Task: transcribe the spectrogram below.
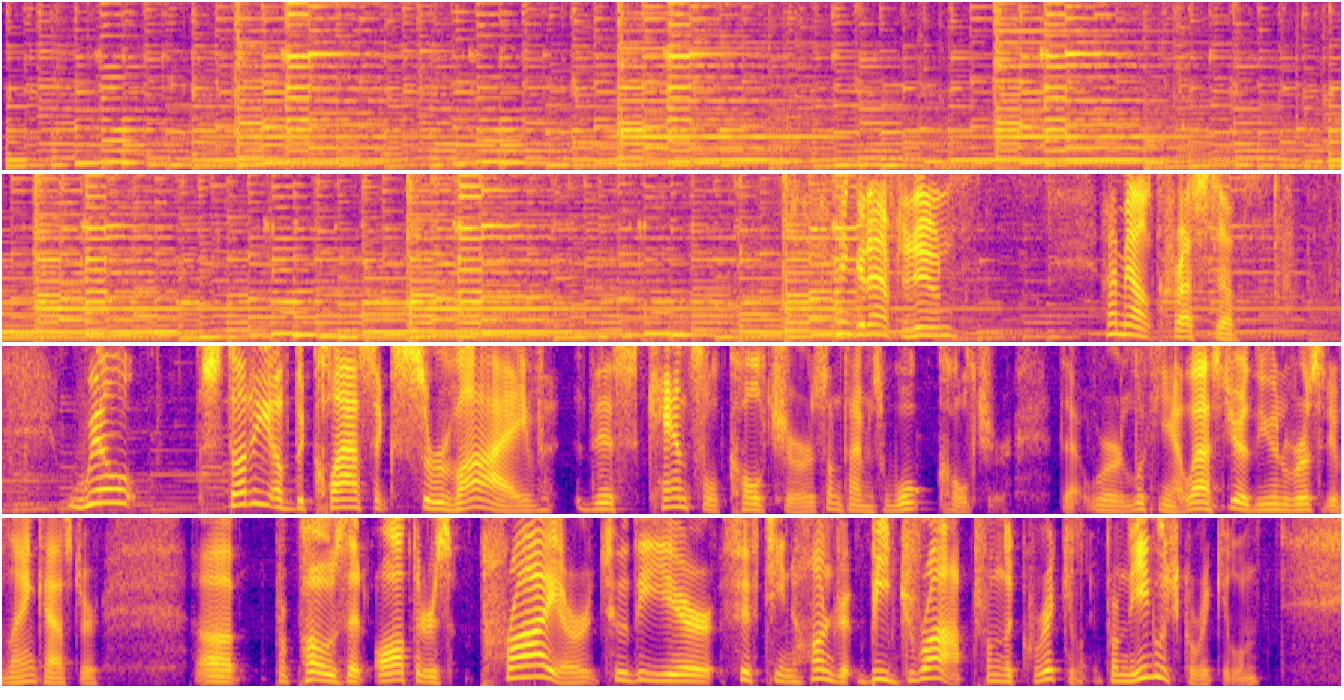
good afternoon. I'm Al Kresta. Will study of the classics survive this cancel culture, sometimes woke culture, that we're looking at? Last year, at the University of Lancaster uh, proposed that authors prior to the year 1500 be dropped from the curriculum, from the English curriculum,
